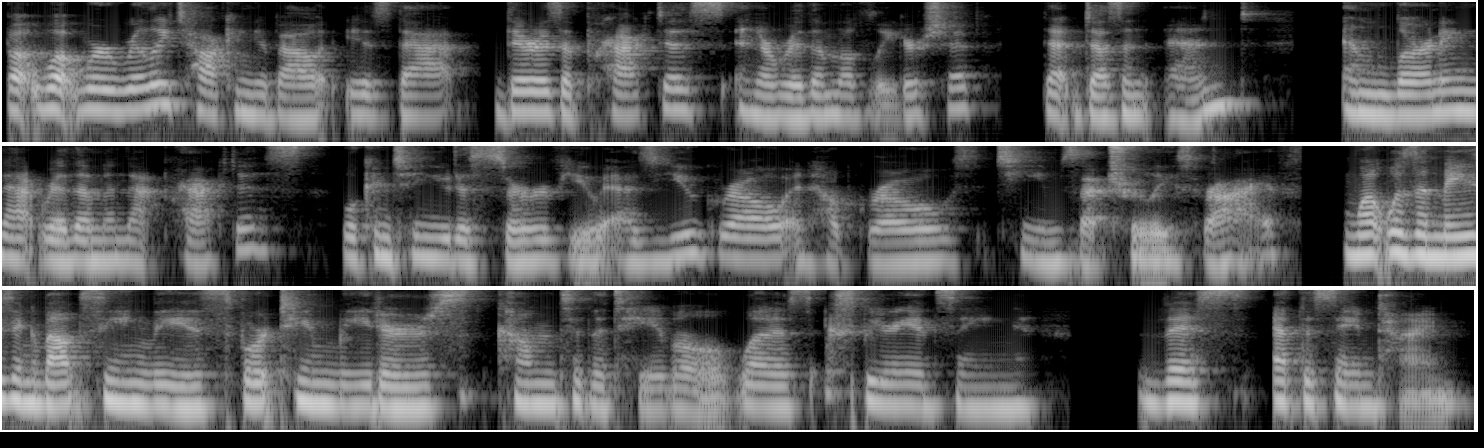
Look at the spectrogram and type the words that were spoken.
But what we're really talking about is that there is a practice and a rhythm of leadership that doesn't end and learning that rhythm and that practice will continue to serve you as you grow and help grow teams that truly thrive. What was amazing about seeing these 14 leaders come to the table was experiencing this at the same time.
